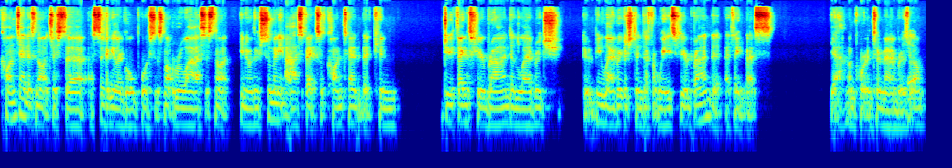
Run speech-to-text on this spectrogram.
content is not just a, a singular goalpost. It's not ROAS. It's not, you know, there's so many aspects of content that can do things for your brand and leverage it would be leveraged in different ways for your brand. I think that's yeah important to remember as yeah. well.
